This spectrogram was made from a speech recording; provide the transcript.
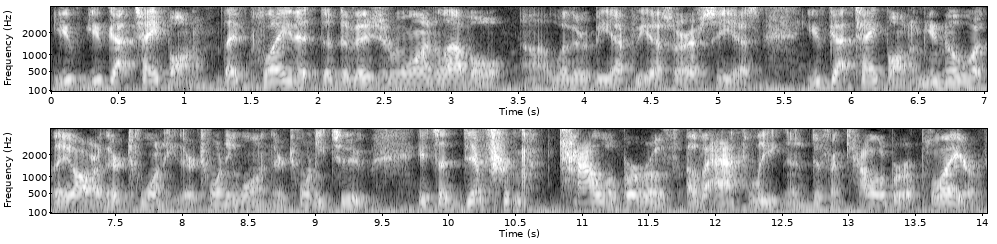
You've, you've got tape on them they've played at the division one level uh, whether it be fbs or fcs you've got tape on them you know what they are. They're 20 they're 21 they're 22 it's a different caliber of, of athlete and a different caliber of player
